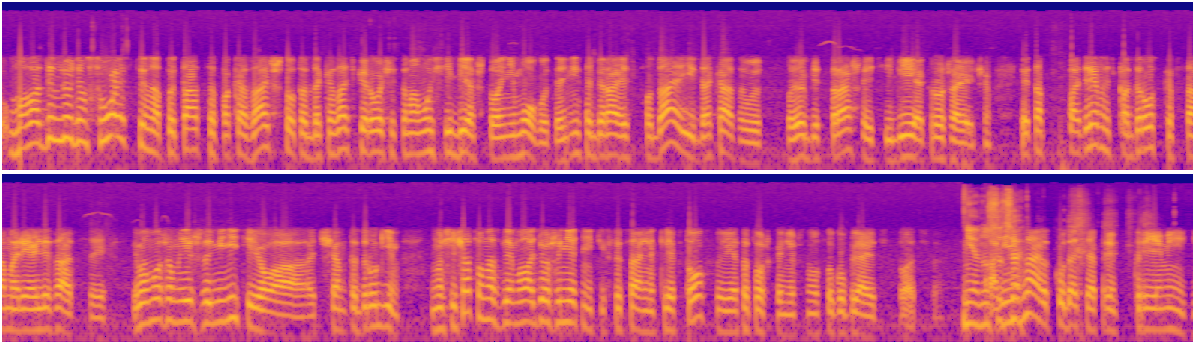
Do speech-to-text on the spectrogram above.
молодым людям свойственно пытаться показать что-то, доказать в первую очередь самому себе, что они могут. И они, собираясь туда, и доказывают свое бесстрашие себе и окружающим. Это потребность подростка в самореализации. И мы можем лишь заменить ее а, чем-то другим. Но сейчас у нас для молодежи нет никаких социальных лифтов, и это тоже, конечно, усугубляет ситуацию. Не, ну Они соци- не знают, куда себя при- применить.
